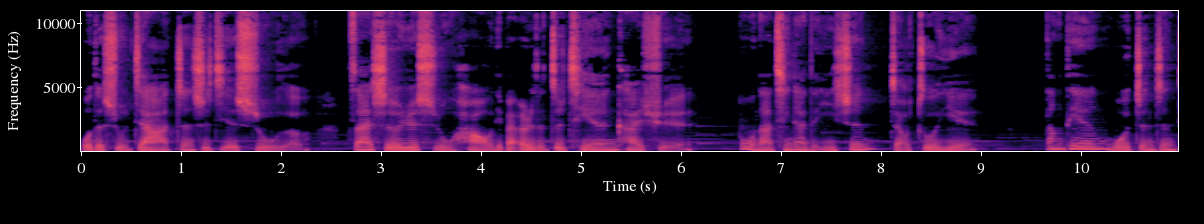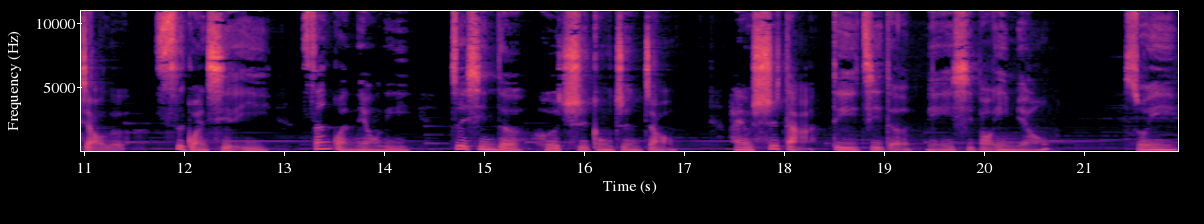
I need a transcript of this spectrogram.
我的暑假正式结束了，在十二月十五号礼拜二的这天开学，跟我那亲爱的医生交作业。当天我整整缴了四管血液、三管尿液、最新的核磁共振照，还有施打第一剂的免疫细胞疫苗。所以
